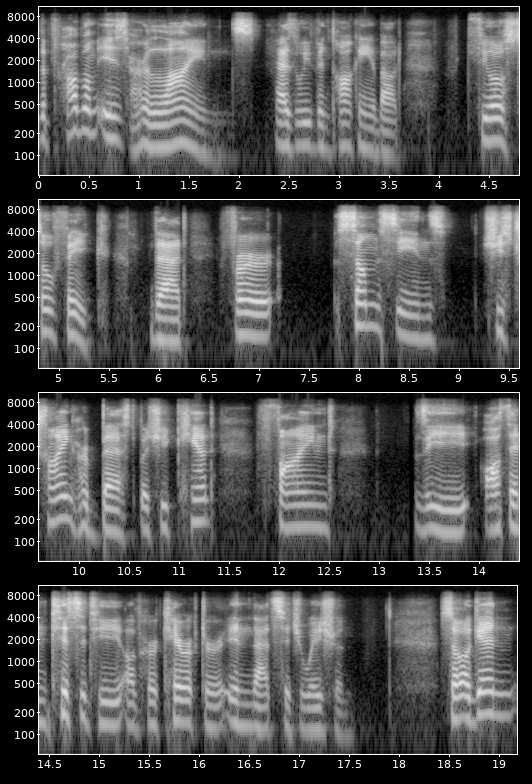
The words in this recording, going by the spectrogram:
The problem is her lines as we've been talking about, feels so fake that for some scenes, she's trying her best, but she can't find the authenticity of her character in that situation. So again,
